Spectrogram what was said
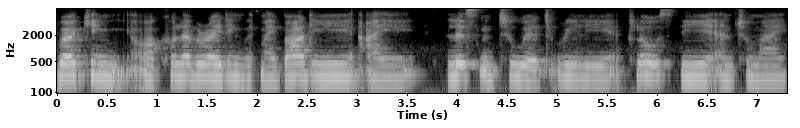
working or collaborating with my body. I listened to it really closely and to my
